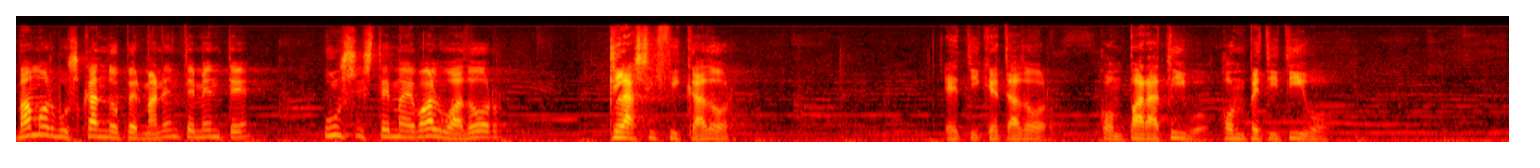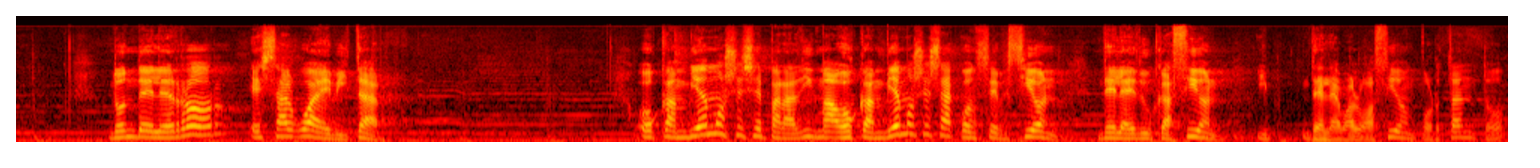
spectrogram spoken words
Vamos buscando permanentemente un sistema evaluador clasificador, etiquetador, comparativo, competitivo, donde el error es algo a evitar. O cambiamos ese paradigma, o cambiamos esa concepción de la educación y de la evaluación, por tanto,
